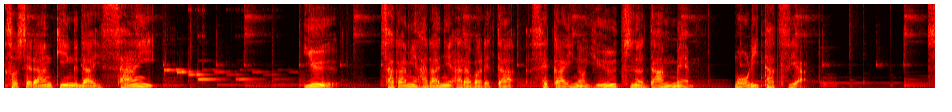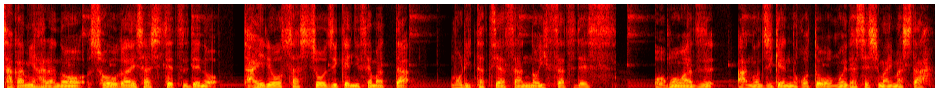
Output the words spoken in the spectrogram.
そしてランキング第3位。U 相模原に現れた世界の憂鬱な断面。森達也。相模原の障害者施設での大量殺傷事件に迫った森達也さんの一冊です。思わずあの事件のことを思い出してしまいました。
